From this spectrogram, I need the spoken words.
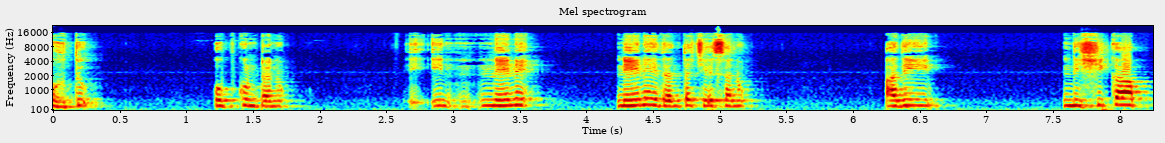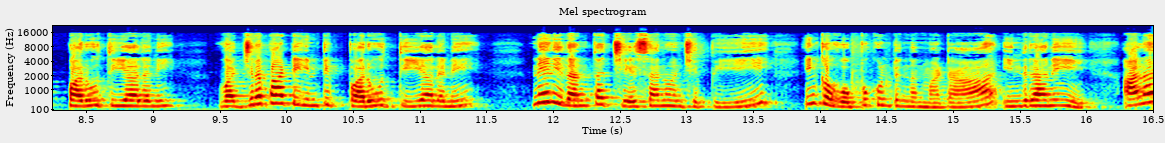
వద్దు ఒప్పుకుంటాను. నేనే నేనే ఇదంతా చేశాను. అది నిషిక పరువు తీయాలని వజ్రపాటి ఇంటి పరువు తీయాలని నేను ఇదంతా చేశాను అని చెప్పి ఇంకా ఒప్పుకుంటుందన్నమాట. ఇందిరాని అలా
